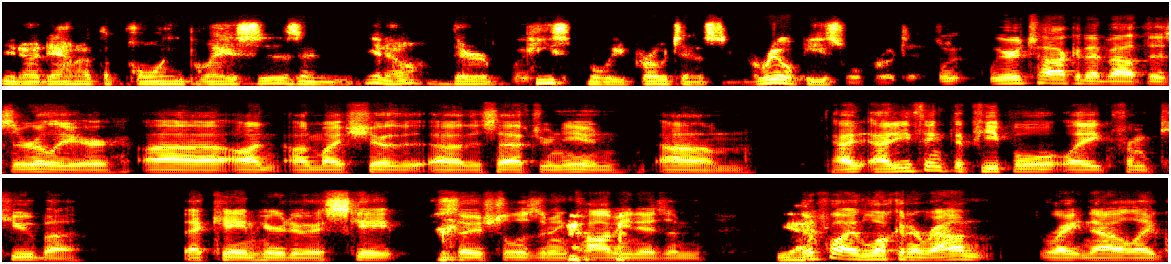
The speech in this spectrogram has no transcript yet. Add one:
you know, down at the polling places, and you know, they're peacefully protesting, a real peaceful protest. We were talking about this earlier uh, on on my show uh, this afternoon. Um, how, how do you think the people like from Cuba that came here to escape socialism and communism, yeah. they're probably looking around right now like,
